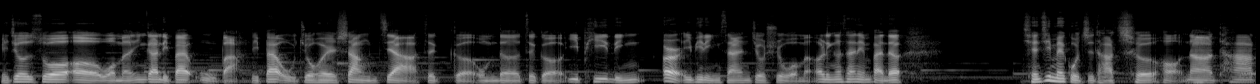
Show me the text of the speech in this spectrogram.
也就是说，呃，我们应该礼拜五吧，礼拜五就会上架这个我们的这个 EP 零二、EP 零三，就是我们二零二三年版的。前进美股直达车哈，那它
